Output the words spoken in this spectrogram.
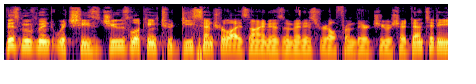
This movement, which sees Jews looking to decentralize Zionism and Israel from their Jewish identity,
